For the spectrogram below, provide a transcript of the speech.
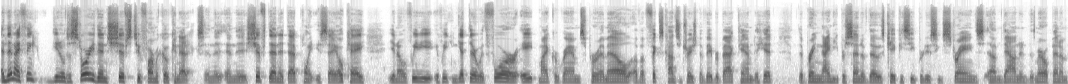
And then I think you know the story then shifts to pharmacokinetics, and the and the shift then at that point you say, okay, you know if we need if we can get there with four or eight micrograms per ml of a fixed concentration of vaborbactam to hit to bring 90% of those KPC producing strains um, down into the meropenem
